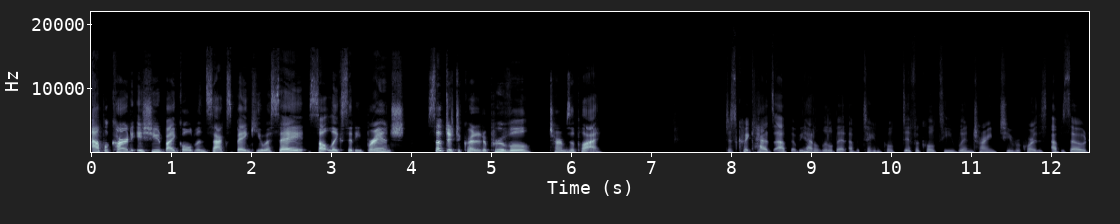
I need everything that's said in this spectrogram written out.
Apple Card issued by Goldman Sachs Bank USA, Salt Lake City branch, subject to credit approval, terms apply. Just quick heads up that we had a little bit of a technical difficulty when trying to record this episode.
